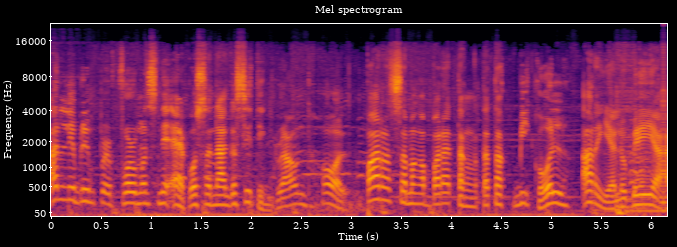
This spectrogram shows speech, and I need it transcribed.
ang libreng performance ni Echo sa Naga City Ground Hall. Para sa mga baratang tatak Bicol, Aria Lobea.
